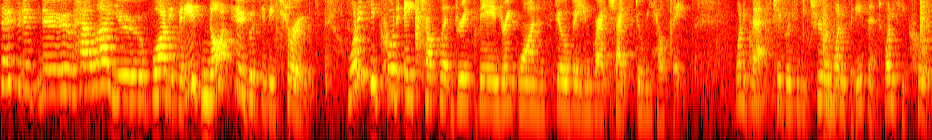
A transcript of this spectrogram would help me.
Super duper doo, how are you? What if it is not too good to be true? What if you could eat chocolate, drink beer, drink wine, and still be in great shape, still be healthy? What if that's too good to be true, and what if it isn't? What if you could?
